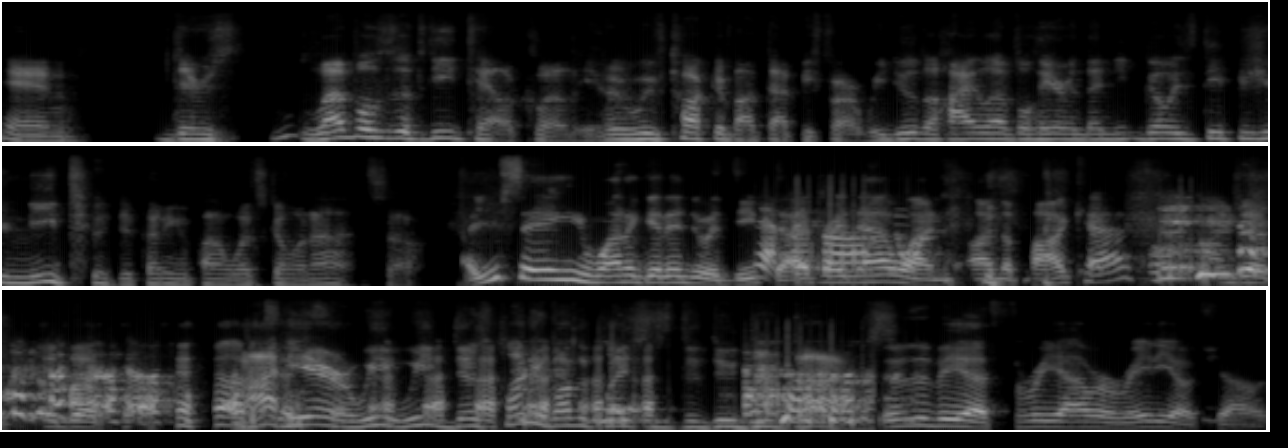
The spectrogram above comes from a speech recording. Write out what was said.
And there's levels of detail clearly. Uh, we've talked about that before. We do the high level here and then you can go as deep as you need to, depending upon what's going on. So Are you saying you want to get into a deep Yeah, dive right now on on the podcast? Into- into- not here. We we there's plenty of other places to do deep dives. This would be a three-hour radio show.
